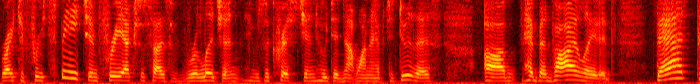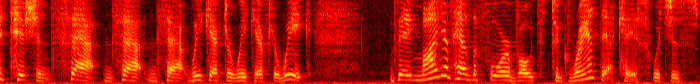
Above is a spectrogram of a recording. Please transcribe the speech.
right to free speech and free exercise of religion, he was a Christian who did not want to have to do this, um, had been violated. That petition sat and sat and sat week after week after week they might have had the four votes to grant that case, which is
